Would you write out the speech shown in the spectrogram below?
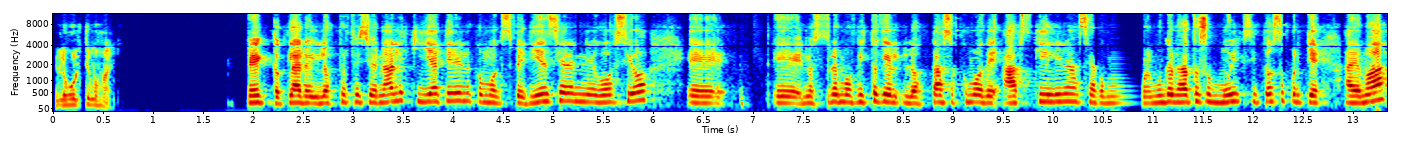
en los últimos años. Perfecto, claro. Y los profesionales que ya tienen como experiencia en el negocio eh, eh, nosotros hemos visto que los casos como de upskilling hacia como el mundo de los datos son muy exitosos porque además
